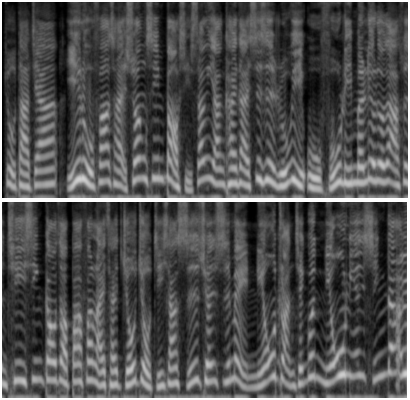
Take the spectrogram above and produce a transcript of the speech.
祝大家一路发财，双星报喜，三阳开泰，事事如意，五福临门，六六大顺，七星高照，八方来财，九九吉祥，十全十美，扭转乾坤，牛年行大运。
